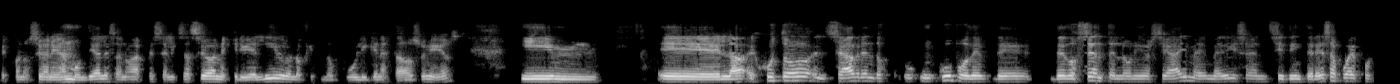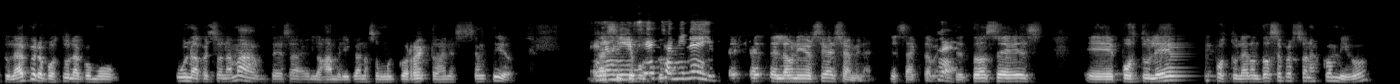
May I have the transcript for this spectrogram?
es conocido a nivel mundial esa nueva especialización. Escribí el libro, lo, lo publiqué en Estados Unidos. Y eh, justo se abren un cupo de, de, de docentes en la universidad y me, me dicen, si te interesa puedes postular, pero postula como una persona más. Ustedes saben, los americanos son muy correctos en ese sentido. En la Universidad de Chaminade. Eh, eh, en la Universidad de Chaminade, exactamente. Entonces, eh, postulé, postularon 12 personas conmigo,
